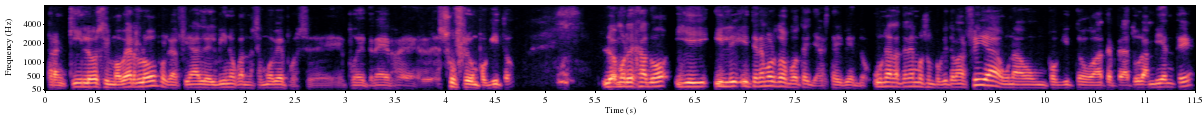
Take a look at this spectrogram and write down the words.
tranquilo, sin moverlo, porque al final el vino cuando se mueve pues eh, puede tener, eh, sufre un poquito. Lo hemos dejado y, tenemos dos botellas, estáis viendo. Una la tenemos un poquito más fría, una un poquito a temperatura ambiente.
